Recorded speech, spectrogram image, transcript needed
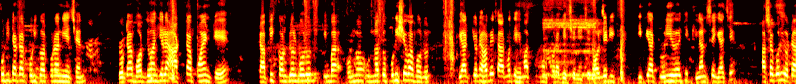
কোটি টাকার পরিকল্পনা নিয়েছেন। গোটা বর্ধমান জেলায় আটটা পয়েন্টে ট্রাফিক কন্ট্রোল বলুন কিংবা অন্য উন্নত পরিষেবা বলুন দেওয়ার জন্য হবে তার মধ্যে হেমাদপুর মুখরা বেছে নিয়েছেন। অলরেডি ডিপিআর তৈরি হয়েছে ফিনান্সে গেছে। আশা করি ওটা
